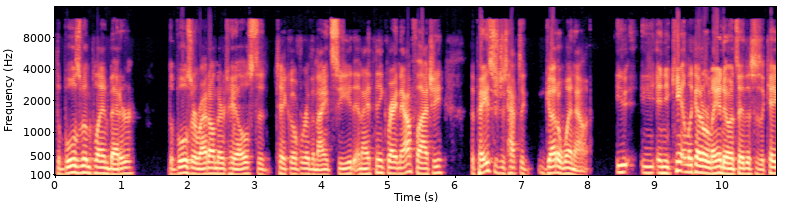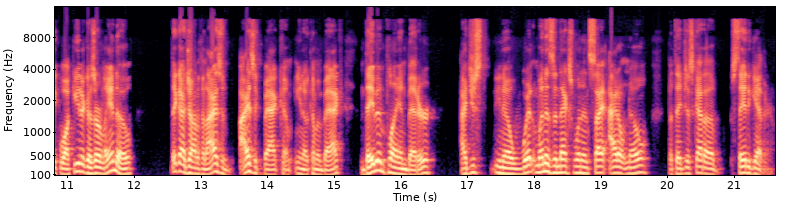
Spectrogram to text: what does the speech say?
the Bulls have been playing better the Bulls are right on their tails to take over the night seed. And I think right now, Flatchy, the Pacers just have to gut a win out. You, and you can't look at Orlando and say this is a cakewalk either, because Orlando, they got Jonathan Isaac, Isaac back, you know, coming back. They've been playing better. I just, you know, when when is the next win in sight? I don't know, but they just got to stay together.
